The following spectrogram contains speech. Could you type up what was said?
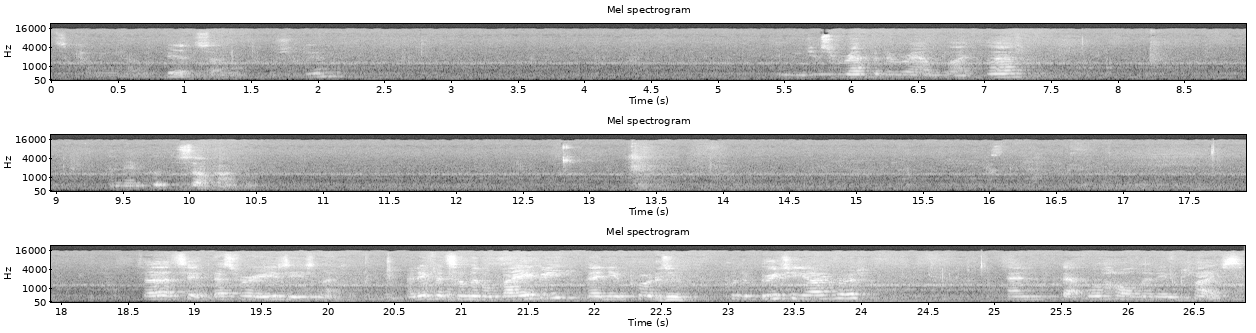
It's coming out a bit, so we'll push it in. And you just wrap it around like that and then put the sock on. So that's it. That's very easy, isn't it? And if it's a little baby, then you put put a booty over it, and that will hold it in place.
